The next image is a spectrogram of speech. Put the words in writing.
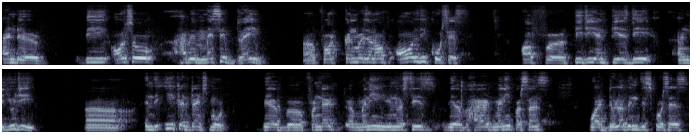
And uh, we also have a massive drive uh, for conversion of all the courses of uh, pg and phd and ug uh, in the e-contents mode we have uh, funded uh, many universities we have hired many persons who are developing these courses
